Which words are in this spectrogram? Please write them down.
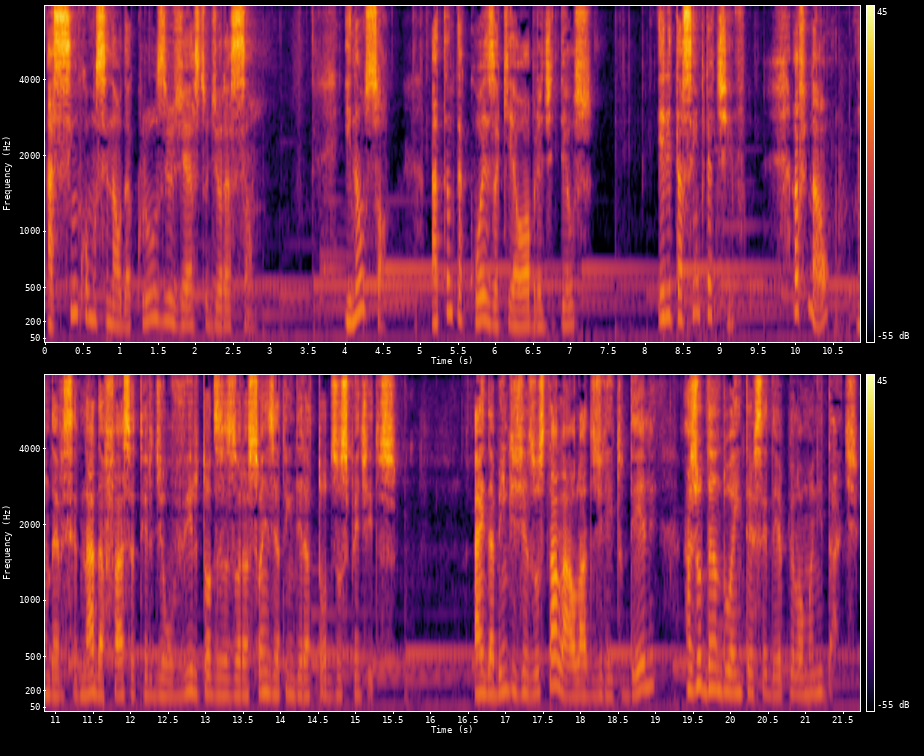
assim como o sinal da cruz e o gesto de oração. E não só, há tanta coisa que é obra de Deus. Ele está sempre ativo. Afinal, não deve ser nada fácil ter de ouvir todas as orações e atender a todos os pedidos. Ainda bem que Jesus está lá ao lado direito dele, ajudando-o a interceder pela humanidade.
